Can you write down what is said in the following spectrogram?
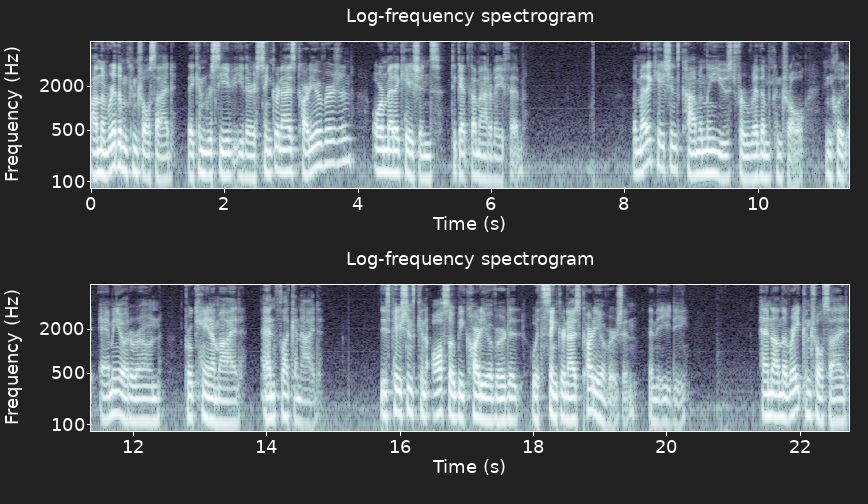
On the rhythm control side, they can receive either synchronized cardioversion or medications to get them out of AFib. The medications commonly used for rhythm control include amiodarone, procainamide, and flecainide. These patients can also be cardioverted with synchronized cardioversion in the ED. And on the rate control side,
